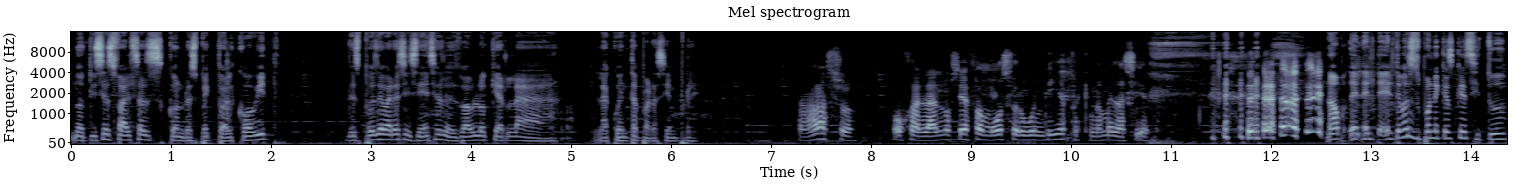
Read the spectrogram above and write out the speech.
noticias falsas con respecto al COVID, después de varias incidencias les va a bloquear la, la cuenta para siempre. Ah, su- Ojalá no sea famoso algún día para que no me la cierre. No, el, el- el tema se supone que es que si tú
